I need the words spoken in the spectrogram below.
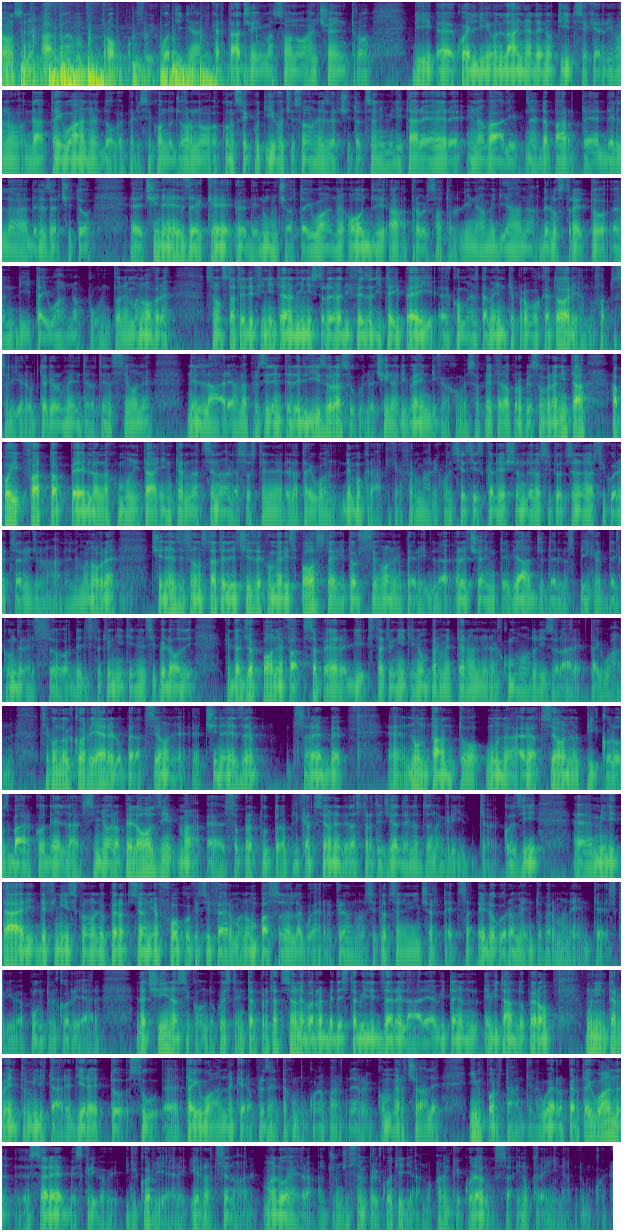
non se ne parla troppo sui quotidiani cartacei, ma sono al centro di eh, quelli online alle notizie che arrivano da Taiwan, dove per il secondo giorno consecutivo ci sono le esercitazioni militari aeree e navali eh, da parte del, dell'esercito eh, cinese che eh, denuncia Taiwan oggi ha attraversato la linea mediana dello stretto eh, di Taiwan, appunto. Le manovre sono state definite dal ministro della difesa di Taipei eh, come altamente provocatorie, hanno fatto salire ulteriormente la tensione nell'area. La presidente dell'isola, su cui la Cina rivendica, come sapete, la propria sovranità, ha poi fatto appello alla comunità internazionale a sostenere la Taiwan democratica e a fermare qualsiasi escalation della situazione della sicurezza regionale. Le manovre cinesi sono state decise come risposta e ritorsione per il recente viaggio della speaker del congresso degli Stati Uniti Nancy Pelosi che dal Giappone fa sapere gli Stati Uniti non permetteranno in alcun modo di isolare Taiwan. Secondo il Corriere l'operazione eh, cinese sarebbe eh, non tanto una reazione al piccolo sbarco della signora Pelosi, ma eh, soprattutto l'applicazione della strategia della zona grigia, così eh, militari definiscono le operazioni a fuoco che si fermano un passo dalla guerra, creando una situazione di incertezza e logoramento permanente, scrive appunto il Corriere. La Cina, secondo questa interpretazione, vorrebbe destabilizzare l'area, evitando, evitando però un intervento militare diretto su eh, Taiwan, che rappresenta comunque una partner commerciale importante. La guerra per Taiwan eh, sarebbe, scrive il Corriere, irrazionale, ma lo era, aggiunge sempre il quotidiano, anche quella russa in Ucraina. Dunque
